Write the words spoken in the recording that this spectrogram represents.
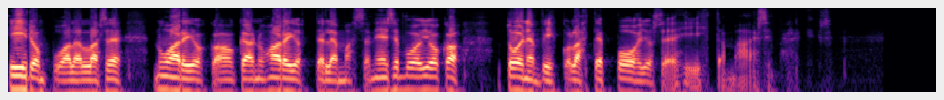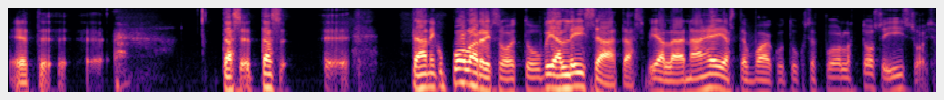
hiihdon puolella se nuori, joka on käynyt harjoittelemassa, niin ei se voi joka toinen viikko lähteä pohjoiseen hiihtämään esimerkiksi. Et, tässä, tässä, tämä niin polarisoituu vielä lisää tässä vielä, ja nämä heijasten vaikutukset voi olla tosi isoja.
